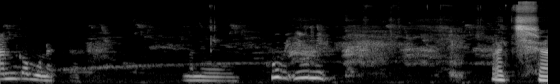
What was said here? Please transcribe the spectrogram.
আনকমন একটা। মানে খুব ইউনিক আচ্ছা।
